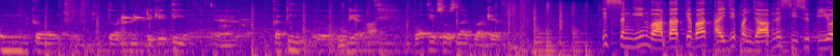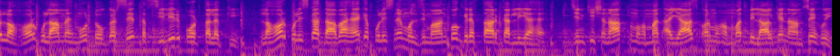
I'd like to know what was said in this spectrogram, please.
उनका दौरान डकैती कत्ल हो गया। बहुत ही अफसोसनाक वाक़ था। इस संगीन वारदात के बाद आईजी पंजाब ने सीसीपीओ लाहौर गुलाम महमूद डोगर से तफसीली रिपोर्ट तलब की। लाहौर पुलिस का दावा है कि पुलिस ने मुलजिमान को गिरफ़्तार कर लिया है, जिनकी शनाख्त मोहम्मद अयाज और मोहम्मद बिलाल के नाम से हुई।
